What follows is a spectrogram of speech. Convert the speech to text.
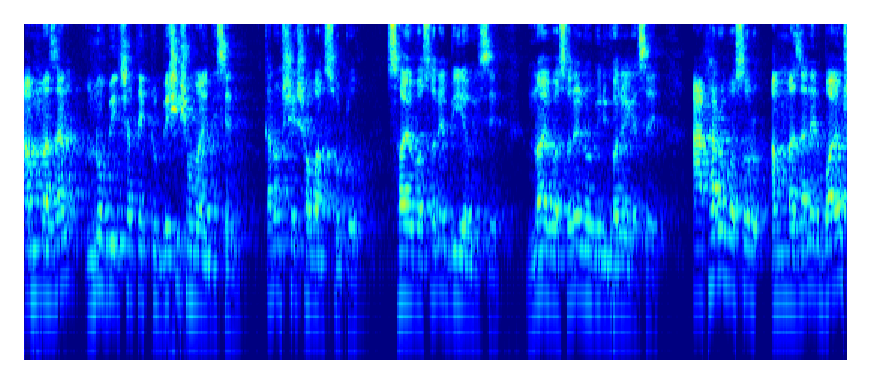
আম্মাজান নবীর সাথে একটু বেশি সময় দিছেন, কারণ সে সবার ছোট, ছয় বছরে বিয়ে হইছে, নয় বছরে নবীর ঘরে গেছে, আঠারো বছর আম্মাজানের বয়স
